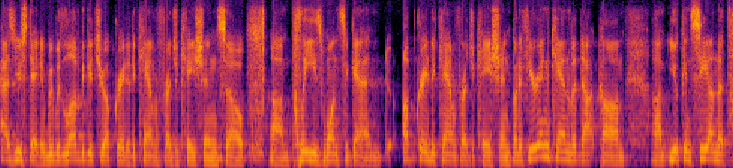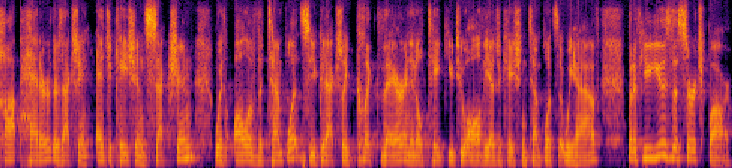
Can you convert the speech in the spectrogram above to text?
as you stated, we would love to get you upgraded to Canva for Education. So um, please, once again, upgrade to Canva for Education. But if you're in canva.com, um, you can see on the top header, there's actually an education section with all of the templates. So you could actually click there and it'll take you to all the education templates that we have. But if you use the search bar,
